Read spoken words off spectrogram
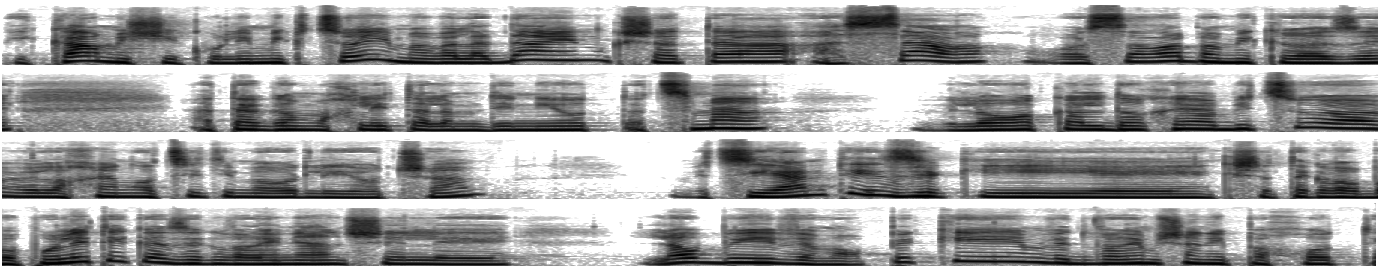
בעיקר משיקולים מקצועיים, אבל עדיין, כשאתה השר, או השרה במקרה הזה, אתה גם מחליט על המדיניות עצמה, ולא רק על דרכי הביצוע, ולכן רציתי מאוד להיות שם. וציינתי את זה כי uh, כשאתה כבר בפוליטיקה, זה כבר עניין של לובי ומרפקים ודברים שאני פחות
